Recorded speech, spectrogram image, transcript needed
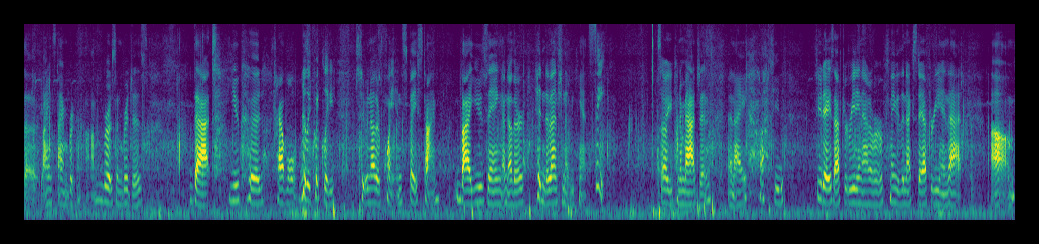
the Einstein um, Rosen bridges, that you could travel really quickly to another point in space time by using another hidden dimension that we can't see. So you can imagine, and I, a few, few days after reading that, or maybe the next day after reading that, um,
